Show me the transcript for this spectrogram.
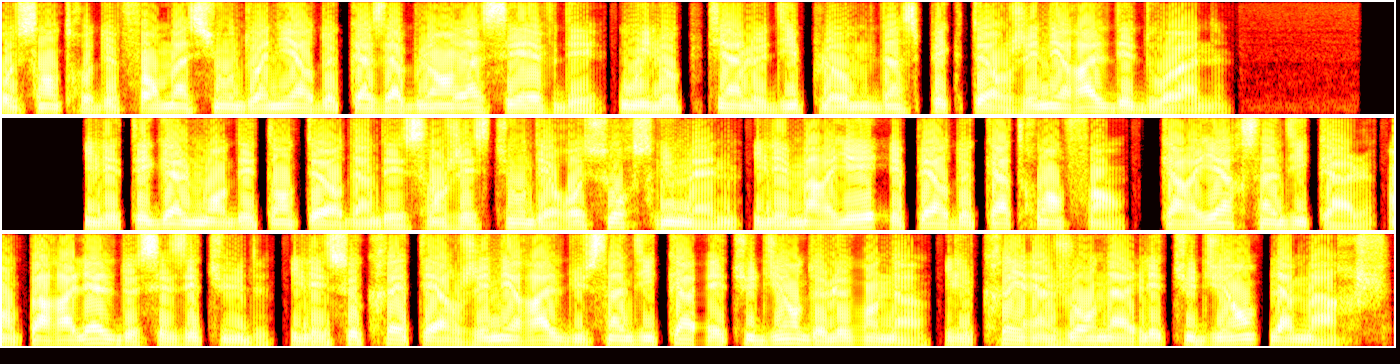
au centre de formation douanière de Casablanca ACFD, où il obtient le diplôme d'inspecteur général des douanes. Il est également détenteur d'un décent gestion des ressources humaines. Il est marié et père de quatre enfants carrière syndicale. En parallèle de ses études, il est secrétaire général du syndicat étudiant de Levana. Il crée un journal étudiant, La Marche.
